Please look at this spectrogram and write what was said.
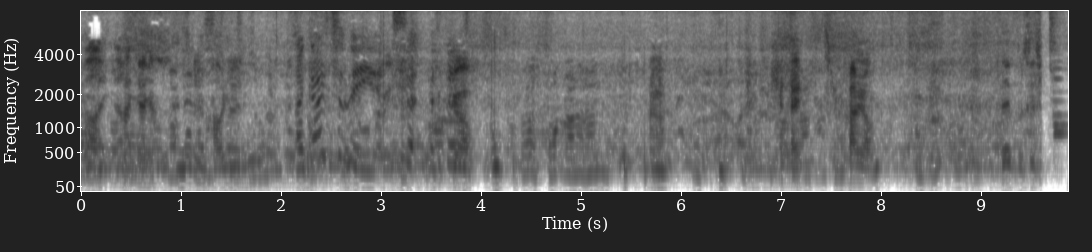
Right, how do you... I go to the, so the Go. First front. Okay, carry on. Fifth position.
